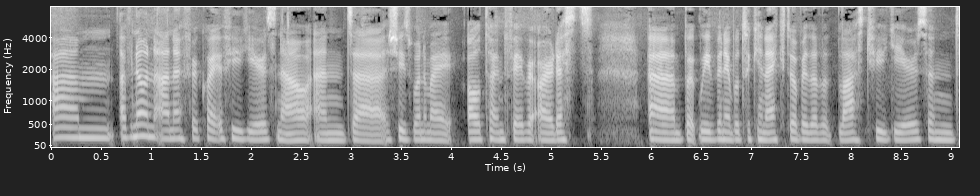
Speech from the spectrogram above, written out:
um, I've known Ane for quite a few years now, and uh, she's one of my all time favourite artists. Um, but we've been able to connect over the last few years, and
